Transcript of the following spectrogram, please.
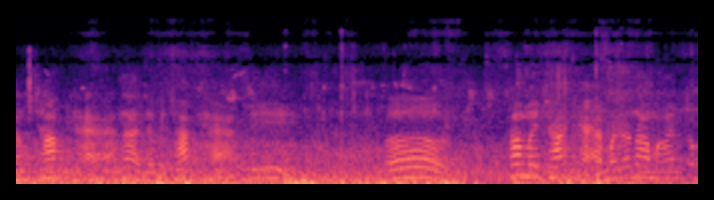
ยังชักแขนน่ะจะไปชักแขนสิเออ ถ้าไม่ชักแขนมันก็หน้าไม้มันก็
